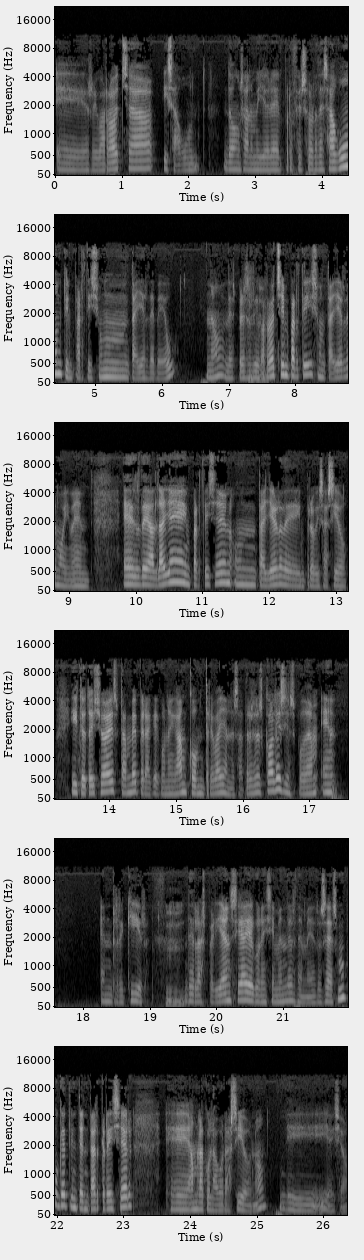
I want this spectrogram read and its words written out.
eh, Ribarroja i Sagunt. Doncs, a lo millor el professor de Sagunt imparteix un taller de veu, no? Després mm -hmm. Ribarroja imparteix un taller de moviment. Els d'Aldaia imparteixen un taller d'improvisació. I tot això és també per a que coneguem com treballen les altres escoles i ens podem en enriquir mm. de l'experiència i el coneixement dels demés. O sigui, és un poquet intentar créixer eh, amb la col·laboració, no? I, i això.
